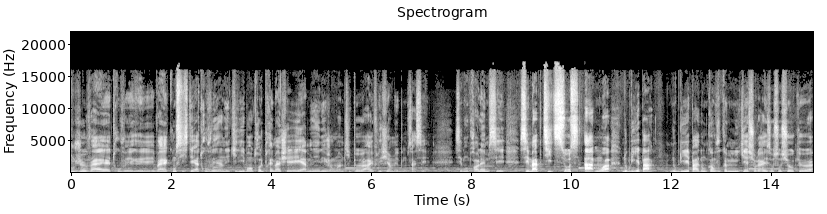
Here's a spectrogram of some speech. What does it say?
tout jeu va, trouver, va consister à trouver un équilibre entre le pré-mâché et amener les gens un petit peu à réfléchir. Mais bon, ça, c'est c'est mon problème, c'est ma petite sauce à moi. N'oubliez pas, n'oubliez pas, donc quand vous communiquez sur les réseaux sociaux, que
